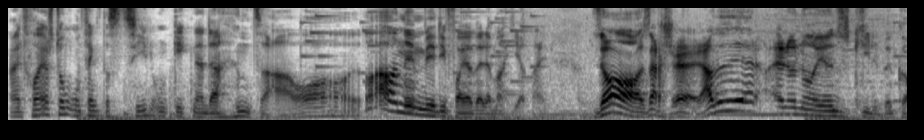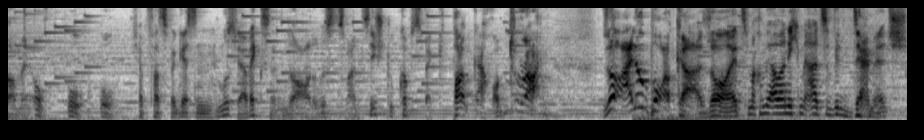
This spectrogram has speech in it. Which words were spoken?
ein Feuersturm und fängt das Ziel und Gegner dahinter. Oh, oh, nehmen wir die Feuerwelle mal hier rein. So, sehr schön. Haben wir einen neuen Skill bekommen. Oh, oh, oh. Ich habe fast vergessen. Ich muss ja wechseln. So, du bist 20, du kommst weg. Polka kommt rein. So, hallo Polka. So, jetzt machen wir aber nicht mehr allzu viel Damage.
